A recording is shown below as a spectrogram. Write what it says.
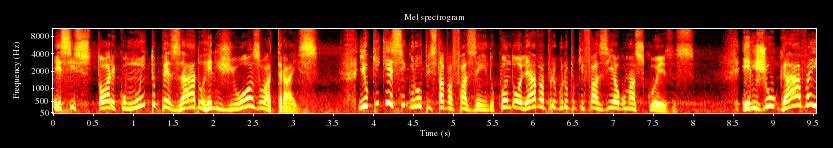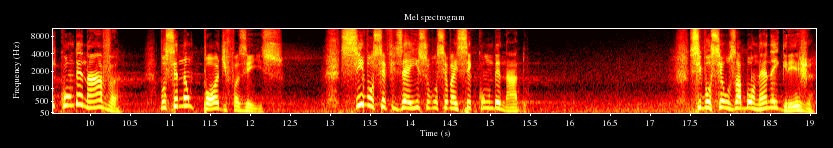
esse histórico muito pesado religioso atrás. E o que, que esse grupo estava fazendo quando olhava para o grupo que fazia algumas coisas? Ele julgava e condenava. Você não pode fazer isso. Se você fizer isso, você vai ser condenado. Se você usar boné na igreja,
